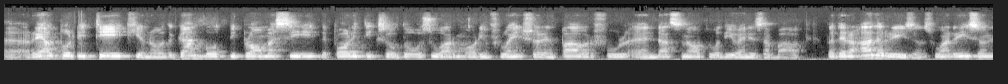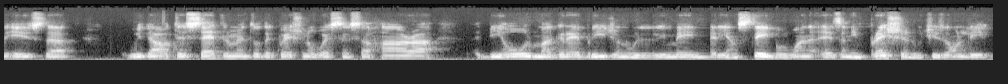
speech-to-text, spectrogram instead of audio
uh, realpolitik, you know, the gunboat diplomacy, the politics of those who are more influential and powerful, and that's not what the UN is about. But there are other reasons. One reason is that without a settlement of the question of Western Sahara, the whole Maghreb region will remain very unstable. One has an impression, which is only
